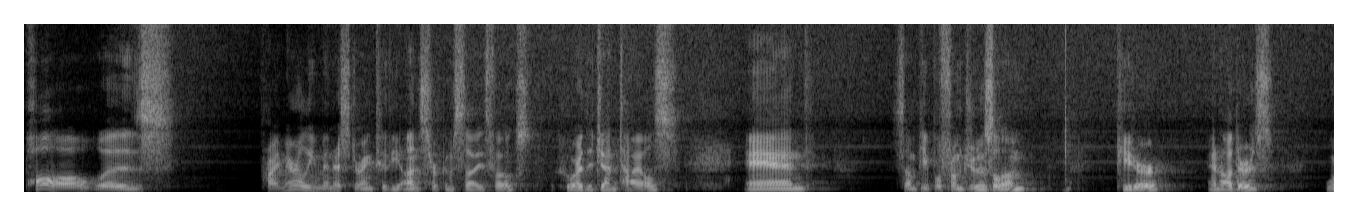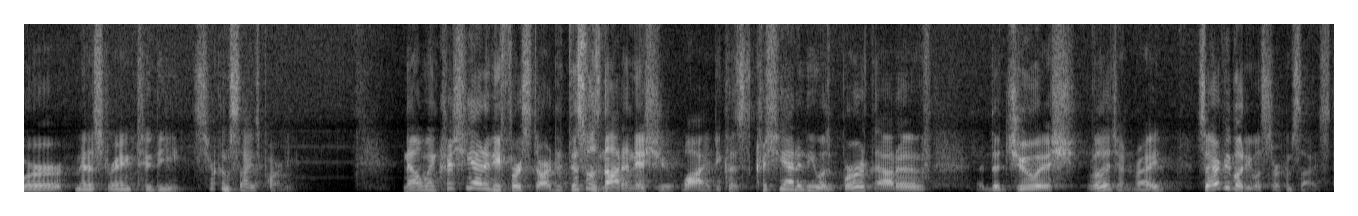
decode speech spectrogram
Paul was primarily ministering to the uncircumcised folks, who are the Gentiles, and some people from Jerusalem, Peter and others, were ministering to the circumcised party. Now, when Christianity first started, this was not an issue. Why? Because Christianity was birthed out of the Jewish religion, right? So everybody was circumcised.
